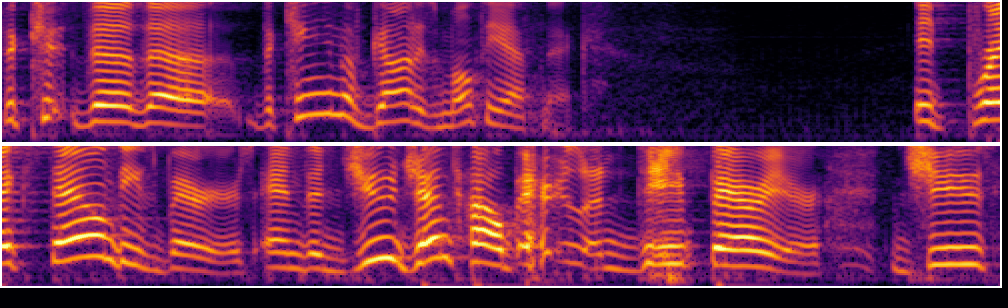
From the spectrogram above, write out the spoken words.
The, the, the, the kingdom of God is multi ethnic. It breaks down these barriers, and the Jew Gentile barrier is a deep barrier. Jews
